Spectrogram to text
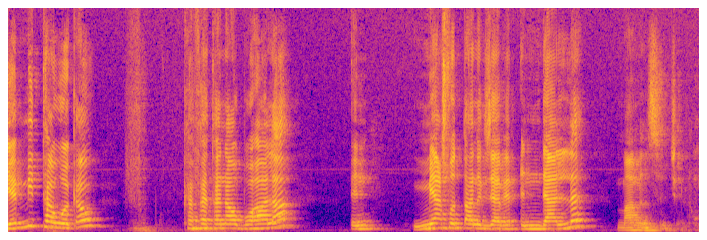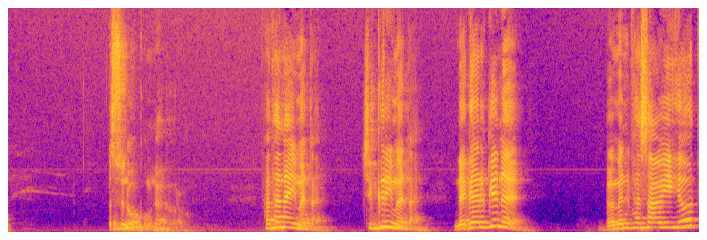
የሚታወቀው ከፈተናው በኋላ የሚያስወጣን እግዚአብሔር እንዳለ ማመን ስንችል ነው። እሱ ነው ቁም ነገሩ። ፈተና ይመጣል፣ ችግር ይመጣል። ነገር ግን በመንፈሳዊ ሕይወት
